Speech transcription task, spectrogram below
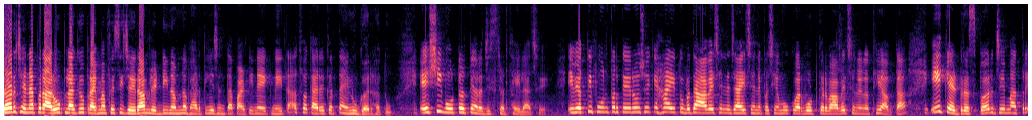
ઘર જેના પર આરોપ લાગ્યો પ્રાઇમાફેસી જયરામ રેડ્ડી નામના ભારતીય જનતા પાર્ટીના એક નેતા અથવા કાર્યકર્તા એનું ઘર હતું. એંશી વોટર ત્યાં રજિસ્ટર થયેલા છે. એ વ્યક્તિ ફોન પર કહી રહ્યો છે કે હા એ તો બધા આવે છે ને જાય છે ને પછી અમુક વાર વોટ કરવા આવે છે ને નથી આવતા એક એડ્રેસ પર જે માત્ર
